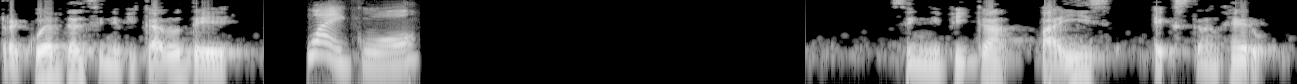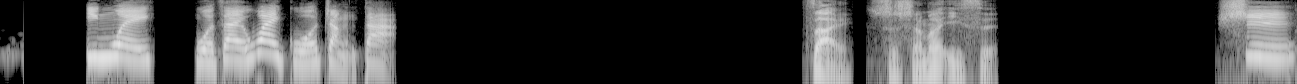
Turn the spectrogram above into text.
recuerda el significado de 外国 significa país extranjero. 因为我在外国长大，在是什么意思？是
